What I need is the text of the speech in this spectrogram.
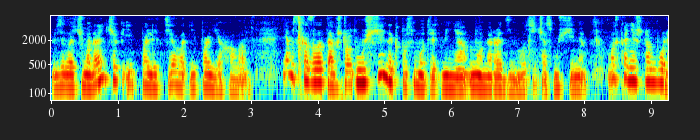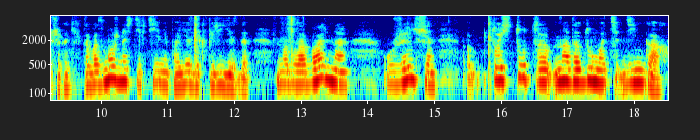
взяла чемоданчик и полетела и поехала. Я бы сказала так, что вот мужчины, кто смотрит меня, номер один, вот сейчас мужчины, у вас, конечно, больше каких-то возможностей в теме поездок, переездов. Но глобально у женщин, то есть тут э, надо думать о деньгах.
